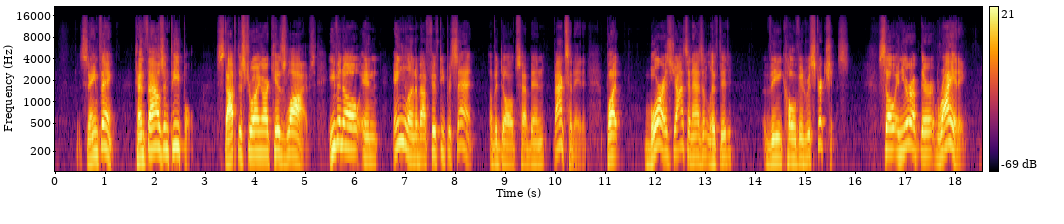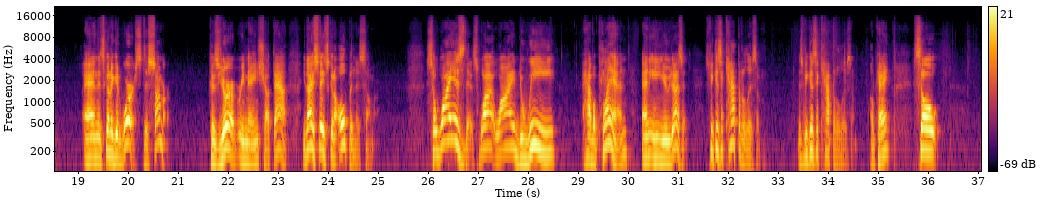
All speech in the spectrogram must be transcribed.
Same thing. 10,000 people. Stop destroying our kids' lives. Even though in England, about 50% of adults have been vaccinated. But Boris Johnson hasn't lifted the COVID restrictions. So in Europe, they're rioting. And it's going to get worse this summer because Europe remains shut down. The United States is going to open this summer. So why is this? Why, why do we have a plan and EU doesn't? It's because of capitalism. It's because of capitalism. Okay? So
